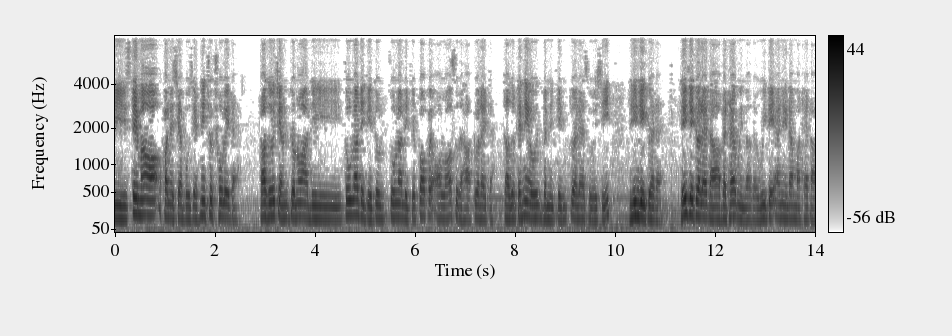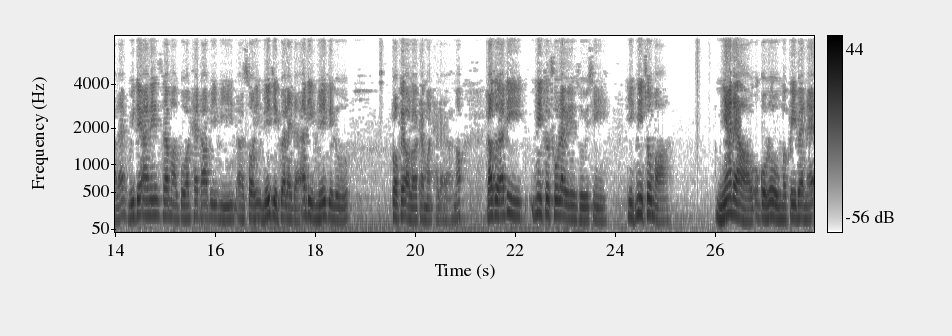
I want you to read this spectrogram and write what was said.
ဒီ statement of financial position နှင်းချုပ်ချုပ်လိုက်တယ်ဒါဆိုရင်ကျွန်တော်ကဒီ3လတကြေ3လတကြေ profit or loss ဆိုတာဟာတွဲလိုက်တယ်ဒါဆိုတနေ့ကိုဘယ်နှစ်ကြေတွဲလဲဆိုလို့ရှိရင်၄ကြေတွဲတယ် လေးကြိမ်တွက်လိုက်တာဗတ်ထဲဝင်သွားတယ် retail earning တမှာထည့်ထားတယ် retail earning ဆက်မှာကိုကထည့်ထားပြီးပြီး sorry လေးကြိမ်တွက်လိုက်တာအဲ့ဒီလေးကြိမ်လို့ profit or loss ထက်မှာထည့်လိုက်တာเนาะဒါဆိုအဲ့ဒီနှိမ့်ချုပ်ချိုးလိုက်ရဆိုလို့ရှိရင်ဒီနှိမ့်ချုပ်မှာမြတ်တဲ့ဟာကိုအကုန်လုံးမပေးဘဲနဲ့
